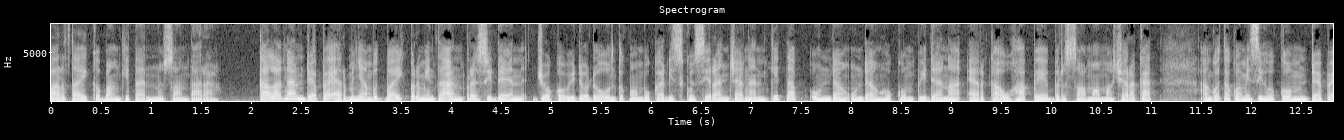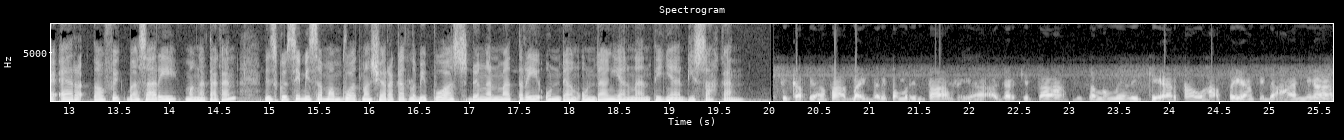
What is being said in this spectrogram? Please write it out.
Partai Kebangkitan Nusantara. Kalangan DPR menyambut baik permintaan Presiden Joko Widodo untuk membuka diskusi rancangan Kitab Undang-Undang Hukum Pidana RKUHP bersama masyarakat. Anggota Komisi Hukum DPR Taufik Basari mengatakan diskusi bisa membuat masyarakat lebih puas dengan materi undang-undang yang nantinya disahkan sikap yang sangat baik dari pemerintah ya agar kita bisa memiliki RKUHP yang tidak hanya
